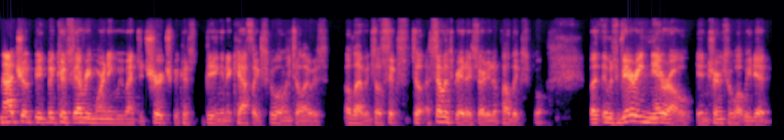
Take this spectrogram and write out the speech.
not just be- because every morning we went to church because being in a Catholic school until I was 11, till sixth, till seventh grade, I started a public school. But it was very narrow in terms of what we did.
